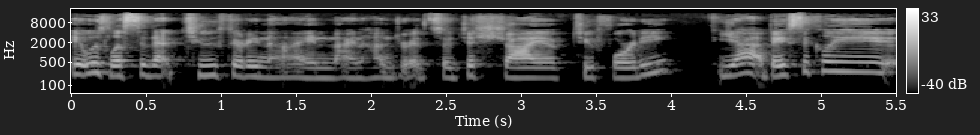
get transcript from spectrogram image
it was listed at 239 900 so just shy of 240 yeah basically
